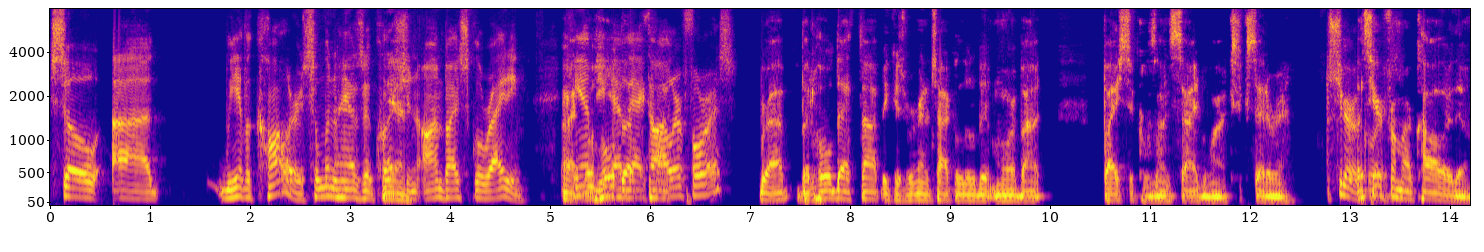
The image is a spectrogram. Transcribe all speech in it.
So, uh, we have a caller. Someone has a question yeah. on bicycle riding. Cam, well, do you have that, that caller for us? Rob, but hold that thought because we're going to talk a little bit more about bicycles on sidewalks, etc. Sure. Let's hear from our caller, though.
